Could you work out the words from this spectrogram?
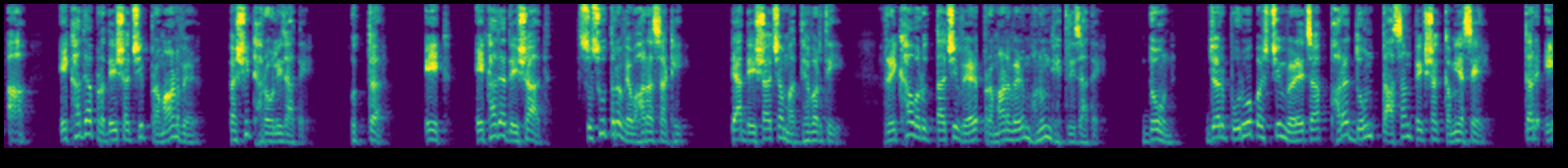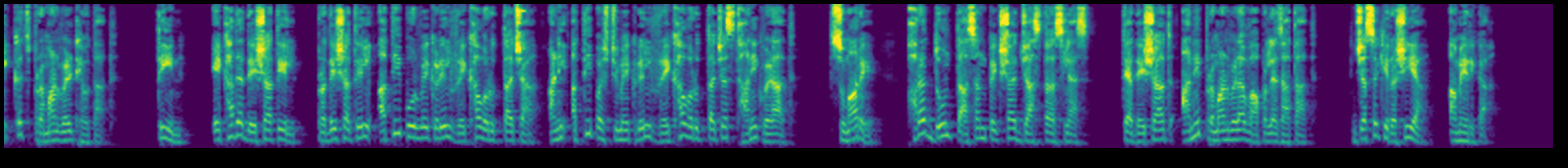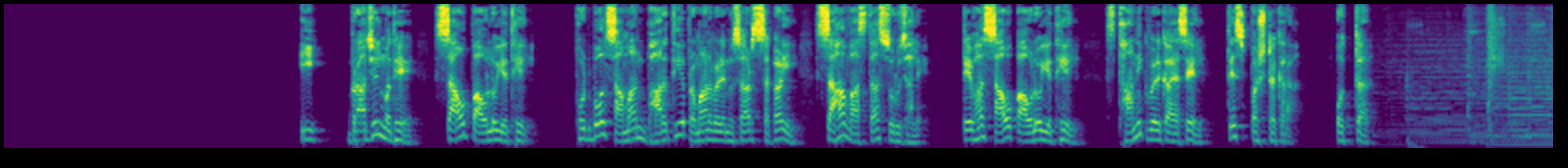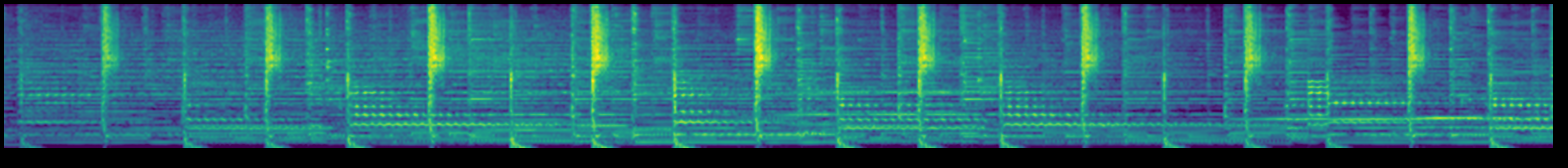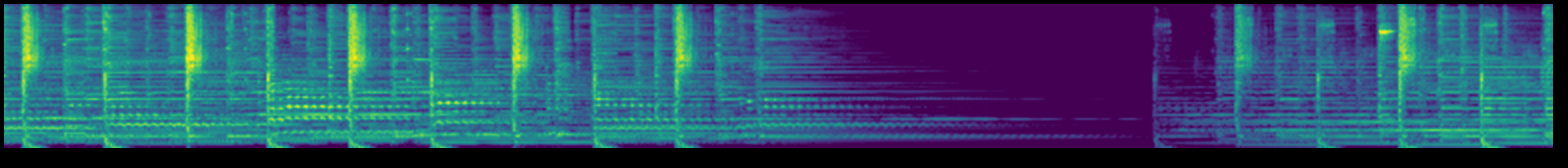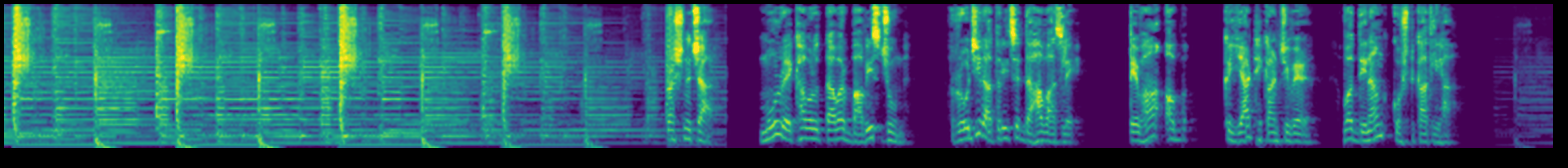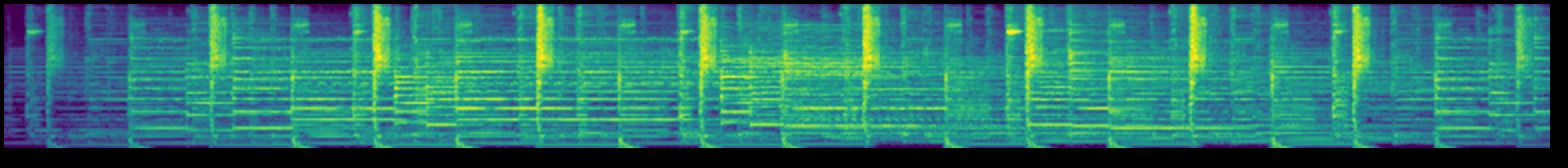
आ एखाद्या प्रदेशाची प्रमाण वेळ कशी ठरवली जाते? उत्तर एक एखाद्या देशात सुसूत्र व्यवहारासाठी त्या देशाच्या मध्यवर्ती रेखावृत्ताची वेळ प्रमाणवेळ म्हणून घेतली जाते. दोन जर पूर्व पश्चिम वेळेचा फरक दोन तासांपेक्षा कमी असेल तर एकच प्रमाणवेळ ठेवतात. तीन एखाद्या देशातील प्रदेशातील अतिपूर्वेकडील रेखावृत्ताच्या आणि अतिपश्चिमेकडील रेखावृत्ताच्या स्थानिक वेळात सुमारे फरक दोन तासांपेक्षा जास्त असल्यास त्या देशात अनेक प्रमाणवेळा वापरल्या जातात जसं की रशिया अमेरिका. ई. ब्राझीलमध्ये साओ पावलो येथील फुटबॉल सामान भारतीय प्रमाणवेळेनुसार सकाळी सहा वाजता सुरू झाले. तेव्हा साओ पावलो येथील स्थानिक वेळ काय असेल ते स्पष्ट करा. उत्तर. प्रश्न चार. मूळ रेखावृत्तावर बावीस जून. रोजी रात्रीचे दहा वाजले. तेव्हा अब क या ठिकाणची वेळ व दिनांक कोष्टकात लिहा.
